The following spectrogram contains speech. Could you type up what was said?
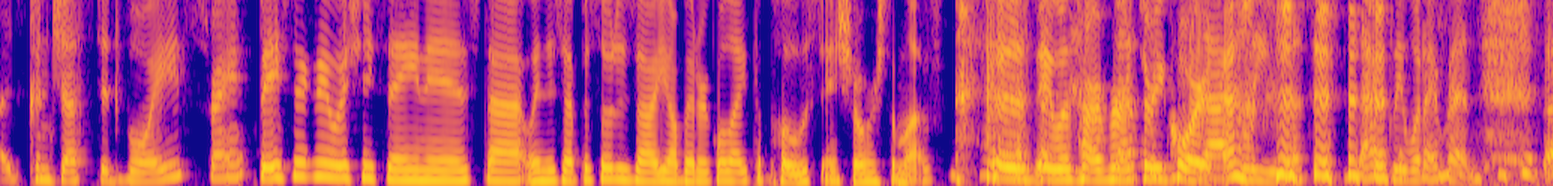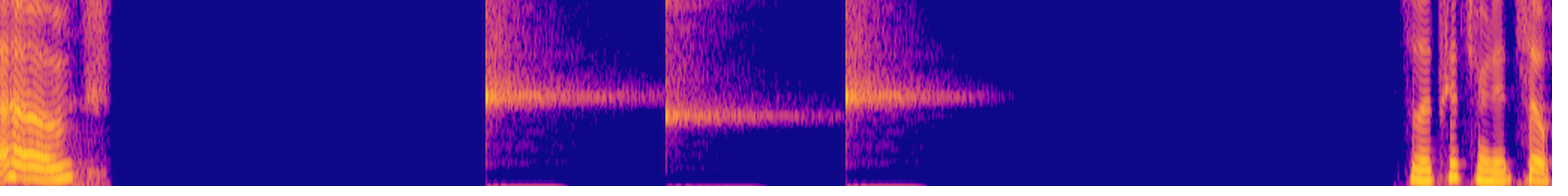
A congested voice, right? Basically, what she's saying is that when this episode is out, y'all better go like the post and show her some love because it was hard for her to record. Exactly, that's exactly what I meant. um, So let's get started. So,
